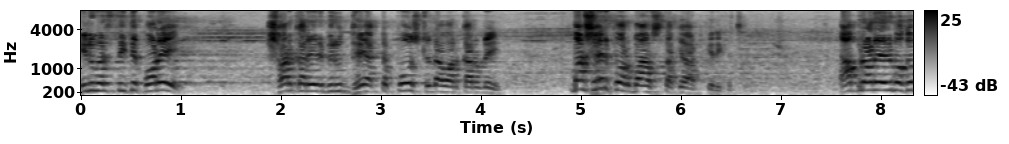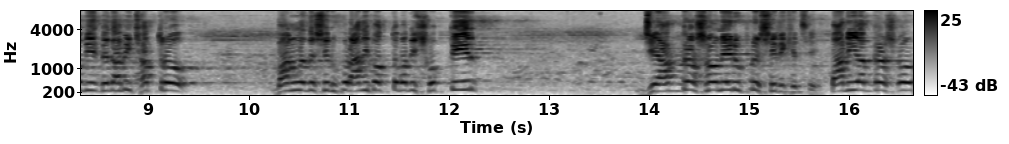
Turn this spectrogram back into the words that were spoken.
ইউনিভার্সিটিতে পড়ে সরকারের বিরুদ্ধে একটা পোস্ট দেওয়ার কারণে মাসের পর মাস তাকে আটকে রেখেছে। আবরারের মতো মেধাবী ছাত্র বাংলাদেশের উপর আধিপত্যবাদী শক্তির যে আগ্রাসনের উপরে সে লিখেছে, পানি আগ্রাসন,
